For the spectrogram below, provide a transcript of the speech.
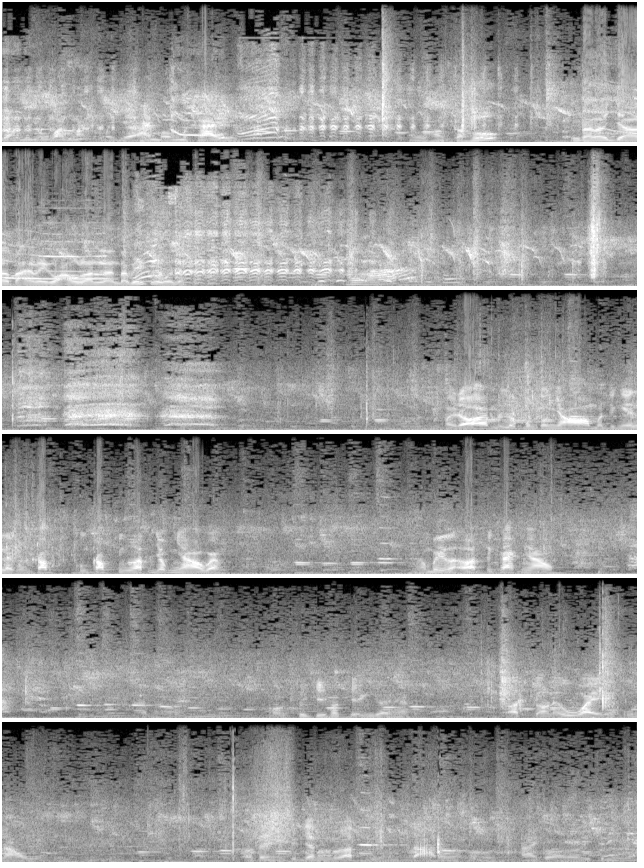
Giận vô quán mặt mà giờ ai mượn mà khai. Vậy Rồi thằng cà hút Người ta nói chơi tại mày quạo lên là người ta biết luôn rồi đó. Hồi đó mình lúc mình còn nhỏ mình chỉ nghĩ là con cóc con cóc con ếch giống nhau bạn không biết là ếch nó khác nhau. Rồi tư chi phát triển ghê ha. Ếch còn nó ú quay ú nầu có tiền kinh doanh ếch cũng đã đó. Rồi ai có kinh nghiệm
